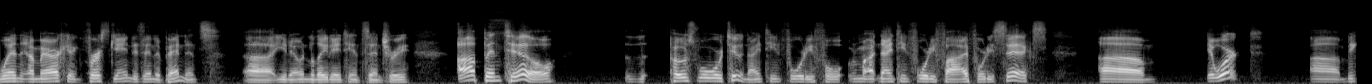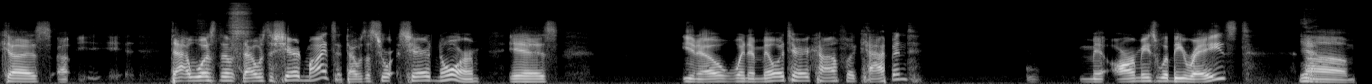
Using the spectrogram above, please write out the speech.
when America first gained its independence, uh, you know, in the late 18th century, up until the, post World War II, 1944, 1945, 46, um, it worked um, because uh, that was the that was the shared mindset. That was a shared norm. Is you know when a military conflict happened, armies would be raised. Yeah. Um,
